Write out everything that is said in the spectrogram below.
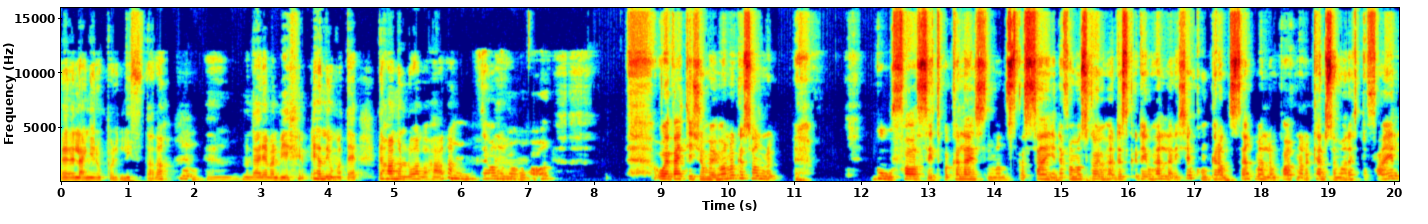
eh, lenger opp på lista, da. Mm. Eh, men der er vel vi enige om at det, det har man lov å ha, da. Mm, det har man lov å ha. Og jeg vet ikke om jeg har noe sånn eh, god fasit på hvordan man skal si det. For jo, det, skal, det er jo heller ikke en konkurranse mellom partnere hvem som har rett og feil.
